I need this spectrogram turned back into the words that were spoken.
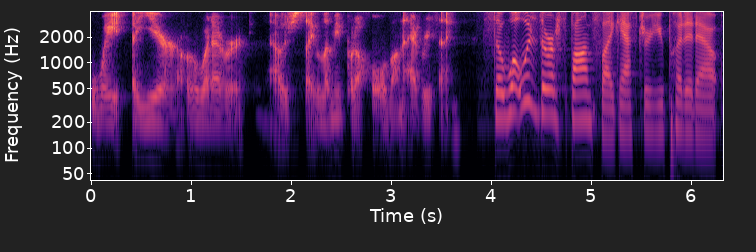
wait a year or whatever. I was just like, let me put a hold on everything. So, what was the response like after you put it out?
